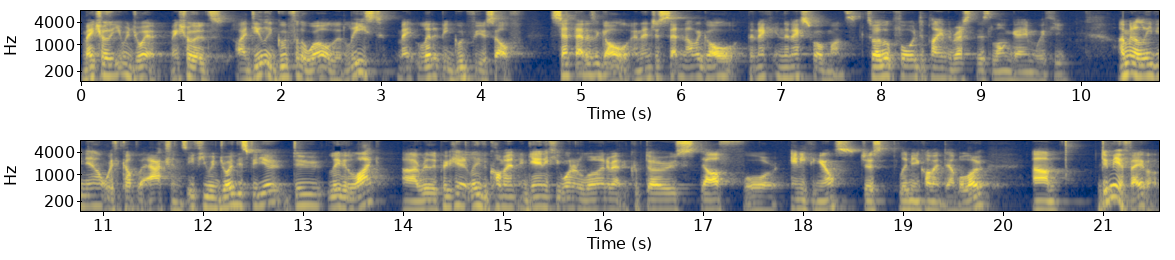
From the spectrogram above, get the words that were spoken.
Make sure that you enjoy it. Make sure that it's ideally good for the world. At least make, let it be good for yourself. Set that as a goal and then just set another goal the in the next 12 months. So I look forward to playing the rest of this long game with you. I'm to leave you now with a couple of actions. If you enjoyed this video, do leave it a like. I really appreciate it. Leave a comment. Again, if you want to learn about the crypto stuff or anything else, just leave me a comment down below. Um, do me a favor.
